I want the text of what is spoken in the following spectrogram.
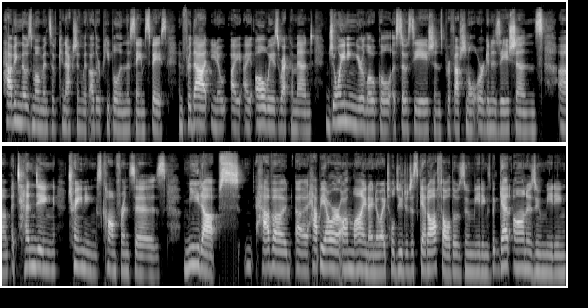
having those moments of connection with other people in the same space and for that you know i, I always recommend joining your local associations professional organizations um, attending trainings conferences meetups, have a, a, happy hour online. I know I told you to just get off all those Zoom meetings, but get on a Zoom meeting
